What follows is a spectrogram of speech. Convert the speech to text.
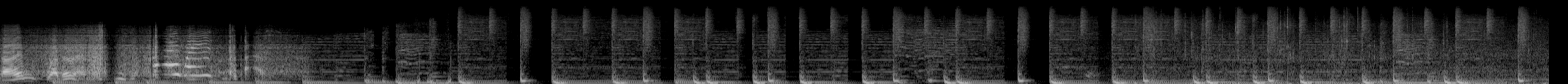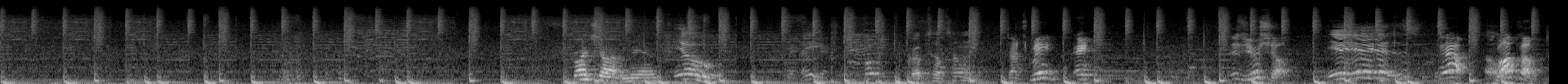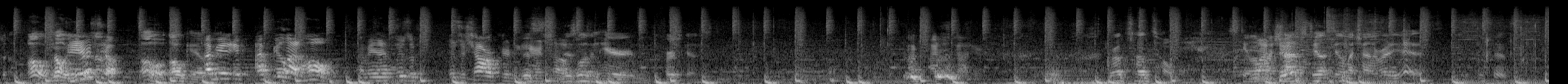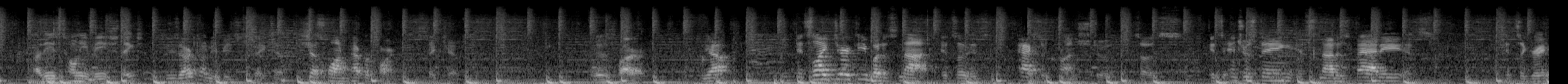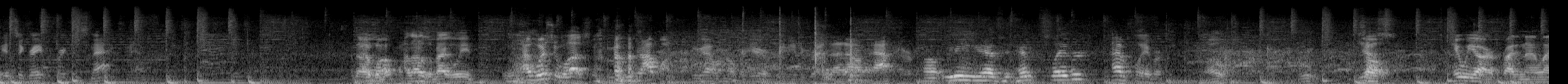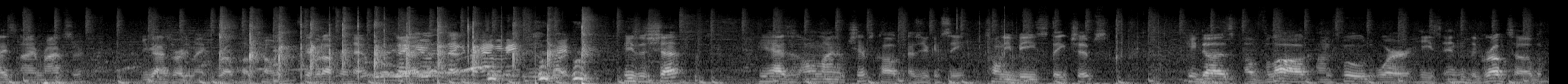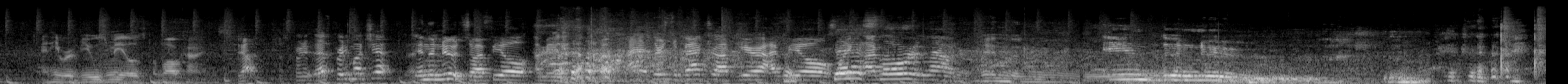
time, weather, and Always. class. Crunch on him, man. Yo. Hey. Grub Tub Tony. That's me. Hey, this is your show. Yeah, yeah, yeah. This, Yeah, Oh. welcome. oh no, Hey, you're your show. Oh, okay. okay. I mean, if, I feel at home. I mean, there's a there's a shower curtain here, this, so this wasn't here the first guest. I just got here. Grub Tub Tony. Stealing my to? shine. Stealing, stealing my shine already. Yeah. Are these Tony B's steak chips? These are Tony B's steak chips. Szechuan peppercorn steak chips. This is fire. Yeah, it's like jerky, but it's not. It's a it's packs a crunch to it, so it's it's interesting. It's not as fatty. It's it's a great it's a great freaking snack, man. I thought, it was, I thought it was a bag of weed. I wish it was. I mean, we got one. We got one over here. If we need to grab that out after. Uh, you mean you have hemp flavored? Hemp flavor. Oh. Yes. Here we are, Friday Night Lights. I am Rhymster. You guys already make Grub Tub Tony. Give it up for him. Thank you. Thank you for having me. This is great. He's a chef. He has his own line of chips called, as you can see, Tony B Steak Chips. He does a vlog on food where he's in the grub tub and he reviews meals of all kinds. Yeah, that's pretty. That's pretty much it. In the nude, so I feel. I mean, I, there's the backdrop here. I feel Say like that I'm slower and louder. In the nude. in the nude.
